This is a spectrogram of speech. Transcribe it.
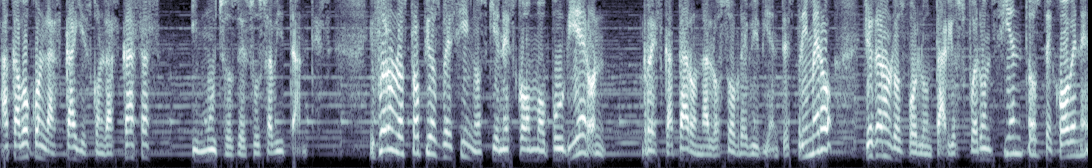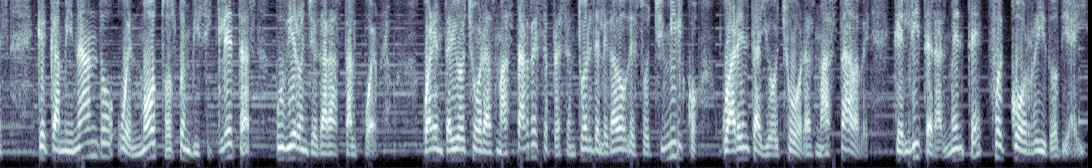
acabó con las calles, con las casas y muchos de sus habitantes. Y fueron los propios vecinos quienes como pudieron rescataron a los sobrevivientes. Primero llegaron los voluntarios, fueron cientos de jóvenes que caminando o en motos o en bicicletas pudieron llegar hasta el pueblo. 48 horas más tarde se presentó el delegado de Xochimilco, 48 horas más tarde, que literalmente fue corrido de ahí.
